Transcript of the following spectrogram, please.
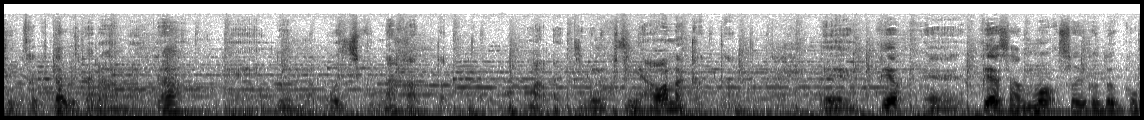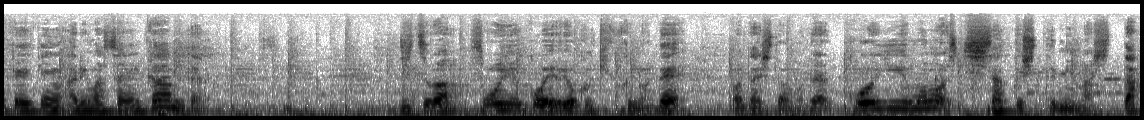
せっかく食べたラーメンが、えー、どうも美味しくなかったまあ、自分の口に合わなかった、えー福屋えー、福屋さんもそういうことご経験ありませんか？みたいな実はそういう声をよく聞くので私どもでこういうものを試作してみました。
